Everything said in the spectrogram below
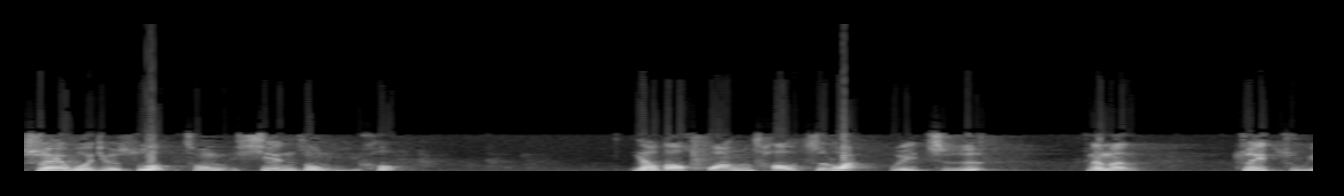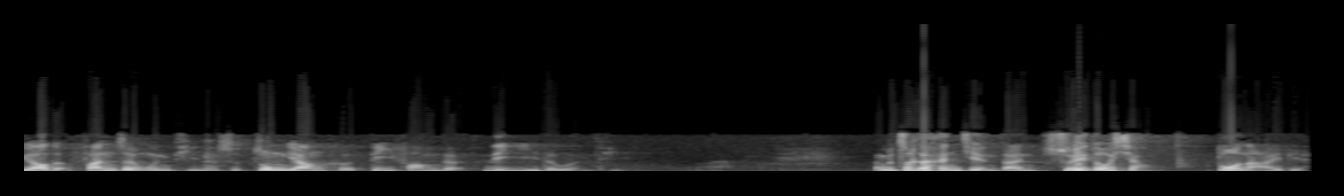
所以我就说，从宪宗以后，要到黄巢之乱为止，那么最主要的藩镇问题呢，是中央和地方的利益的问题。那么这个很简单，谁都想多拿一点，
